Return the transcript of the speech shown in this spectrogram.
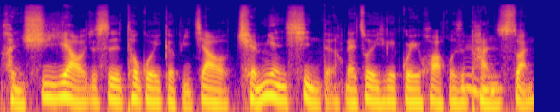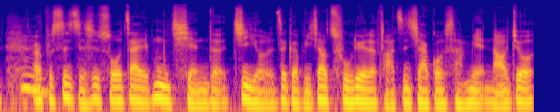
很需要就是透过一个比较全面性的来做一个规划或是盘算，而不是只是说在目前的既有的这个比较粗略的法制架构上面，然后就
